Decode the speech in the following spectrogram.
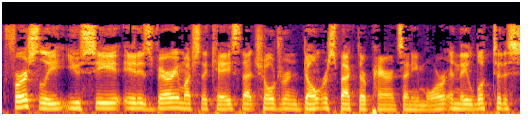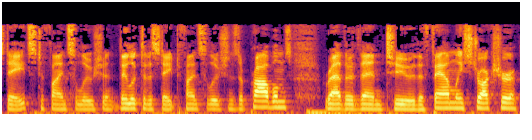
Firstly, you see it is very much the case that children don't respect their parents anymore and they look to the states to find solution. They look to the state to find solutions to problems rather than to the family structure.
